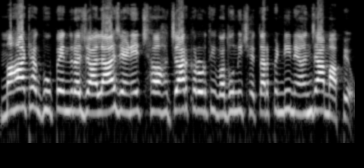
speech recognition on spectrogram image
મહાઠક ભૂપેન્દ્ર ઝાલા, જેણે છ હજાર કરોડથી વધુની છેતરપિંડીને અંજામ આપ્યો.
